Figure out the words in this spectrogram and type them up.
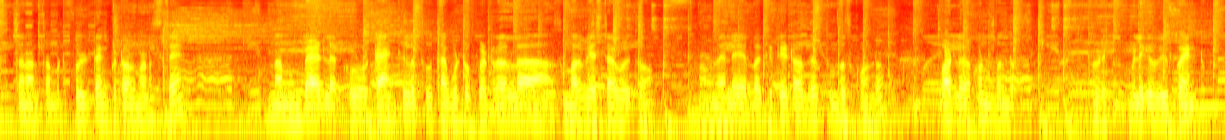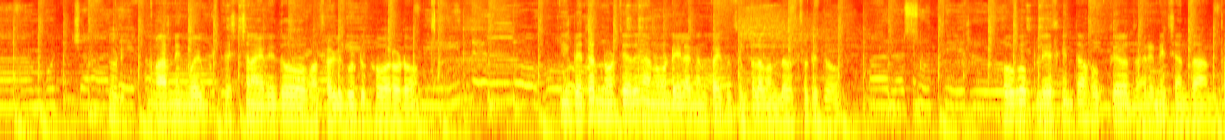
ಸುತ್ತಾನ ಅಂತ ಅಂದ್ಬಿಟ್ಟು ಫುಲ್ ಟ್ಯಾಂಕ್ ಪೆಟ್ರೋಲ್ ಮಾಡಿಸ್ತೆ ನಮ್ಮ ಬ್ಯಾಡ್ ಲಕ್ಕು ಟ್ಯಾಂಕ್ ಎಲ್ಲ ತೂತಾಗ್ಬಿಟ್ಟು ಪೆಟ್ರೋಲ್ ಎಲ್ಲ ಸುಮಾರು ವೇಸ್ಟ್ ಆಗೋಯ್ತು. ಆಮೇಲೆ ಬಕೆಟ್ ಇಟ್ಟು ತುಂಬಿಸ್ಕೊಂಡು ಬಾಟ್ಲಿಗೆ ಹಾಕೊಂಡು ಬಂದು. ನೋಡಿ, ಬೆಳಿಗ್ಗೆ ವ್ಯೂ ಪಾಯಿಂಟ್ ನೋಡಿ ಮಾರ್ನಿಂಗ್ ವೈಬ್ ಎಷ್ಟು ಚೆನ್ನಾಗಿದೆ ಇದು ಹೊಸಳ್ಳಿ ಗುಡ್ಡಕ್ಕೆ ಹೋಗೋ ರೋಡು ಈ ವೆದರ್ ನೋಡ್ತಿದ್ರೆ ನಾನು ಡೈಲಾಗ್ ನೆನಪಾಯ್ತು ಸಿಂಪಲ್ ಆಗಿ ಒಂದು ಲವ್ ಹೋಗೋ ಪ್ಲೇಸ್ಗಿಂತ ಹೋಗ್ತಿರೋ ದಾರಿನೇ ಚಂದ ಅಂತ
